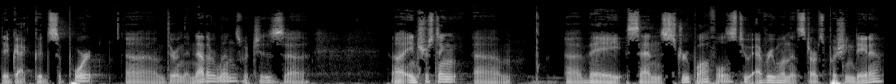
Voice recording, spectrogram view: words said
They've got good support. Um, they're in the Netherlands, which is uh, uh, interesting. Um, uh, they send stroopwafels to everyone that starts pushing data.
